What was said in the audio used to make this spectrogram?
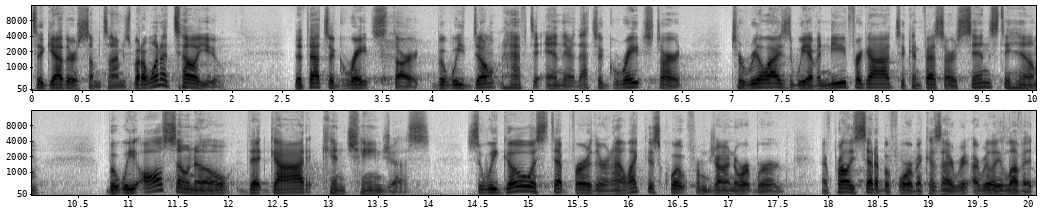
together sometimes. But I want to tell you that that's a great start, but we don't have to end there. That's a great start to realize that we have a need for God, to confess our sins to Him, but we also know that God can change us. So we go a step further. And I like this quote from John Ortberg. I've probably said it before because I, re- I really love it,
